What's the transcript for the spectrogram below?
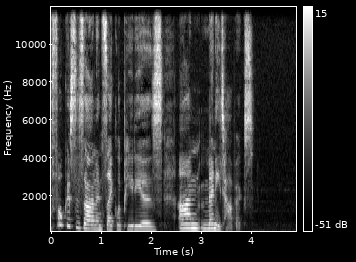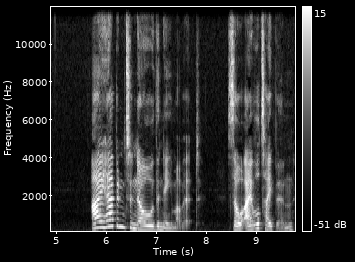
focuses on encyclopedias on many topics. I happen to know the name of it, so I will type in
